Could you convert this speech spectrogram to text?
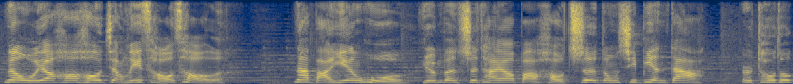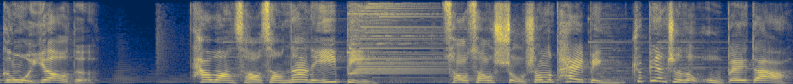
那我要好好奖励草草了。那把烟火原本是他要把好吃的东西变大，而偷偷跟我要的。”他往草草那里一比，草草手上的派饼就变成了五倍大，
